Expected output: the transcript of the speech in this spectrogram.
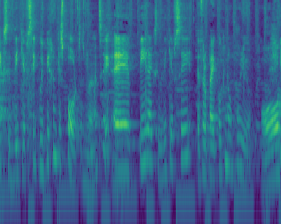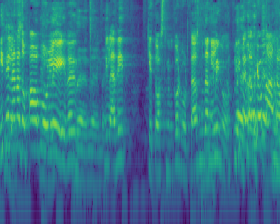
εξειδίκευση που υπήρχαν και sports, ας πούμε, Ναι. έτσι. Ε, πήρα εξειδίκευση Ευρωπαϊκό Κοινοβούλιο. Ω, τι Ήθελα λες, να το πάω τι πολύ. λες. δεν- Ναι, ναι, ναι. Δηλαδή και το αστυνομικό ρεπορτάζ μου ήταν λίγο. Ήθελα πιο πάνω.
